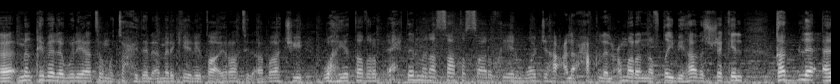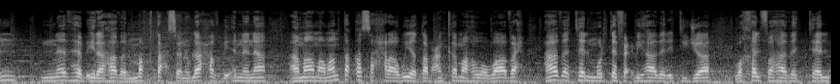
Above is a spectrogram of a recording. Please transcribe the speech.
آه، من قبل الولايات المتحدة الأمريكية لطائرات الأباتشي وهي تضرب إحدى المنصات الصاروخية الموجهة على حقل العمر النفطي بهذا الشكل. قبل أن نذهب إلى هذا المقطع سنلاحظ بأننا أمام منطقة صحراوية طبعا كما هو واضح هذا تل مرتفع بهذا الاتجاه وخلف هذا التل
